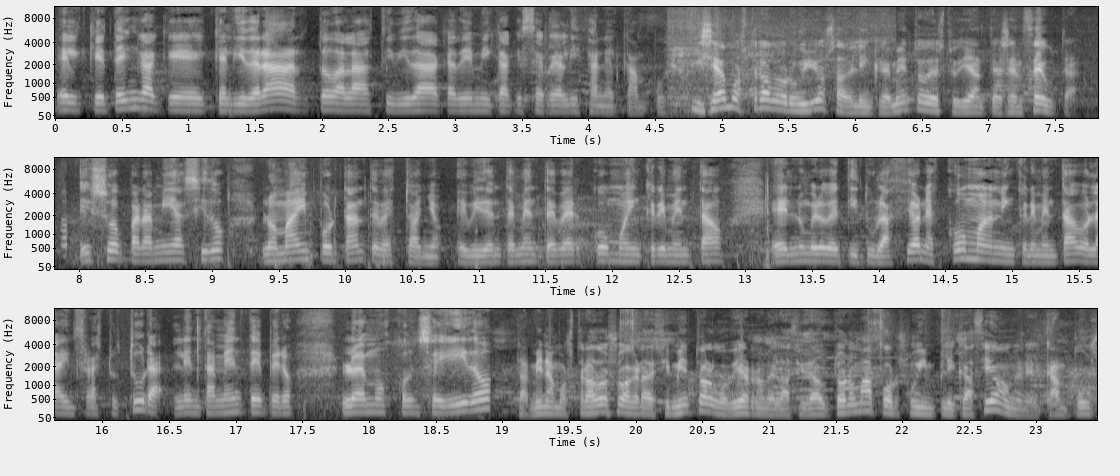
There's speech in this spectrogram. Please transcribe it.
el que tenga que, liderar toda la actividad académica que se realiza en el campus. Y se ha mostrado orgullosa del incremento de estudiantes en Ceuta. Eso para mí ha sido lo más importante de estos años. Evidentemente ver cómo ha incrementado el número de titulaciones, cómo han incrementado la infraestructura lentamente, pero lo hemos conseguido. También ha mostrado su agradecimiento al Gobierno de la Ciudad Autónoma por su implicación en el campus,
